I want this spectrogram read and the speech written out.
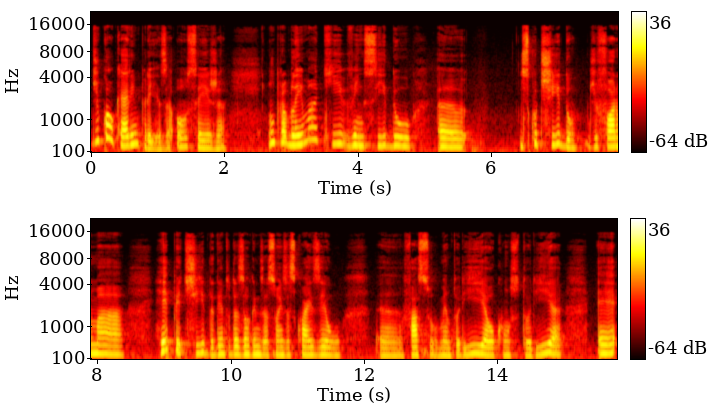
de qualquer empresa, ou seja, um problema que vem sido uh, discutido de forma repetida dentro das organizações às quais eu uh, faço mentoria ou consultoria é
